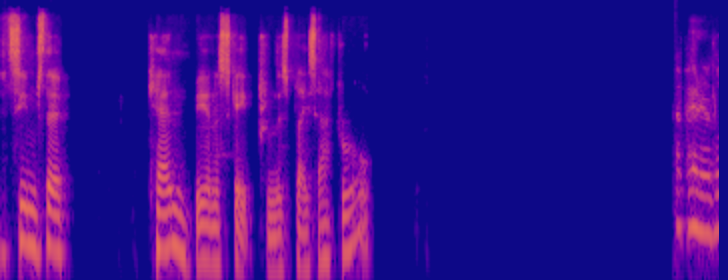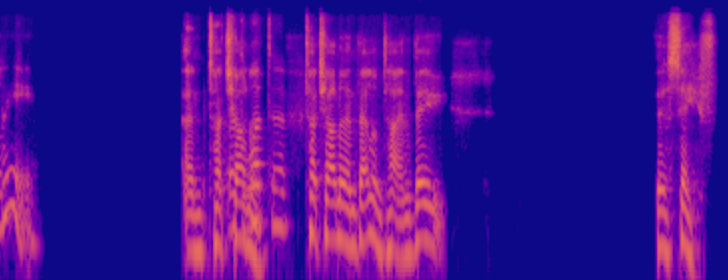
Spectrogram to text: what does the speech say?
It seems there can be an escape from this place after all. Apparently. And Tatiana, of Tatiana and Valentine, they they're safe.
